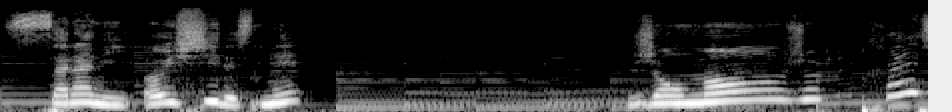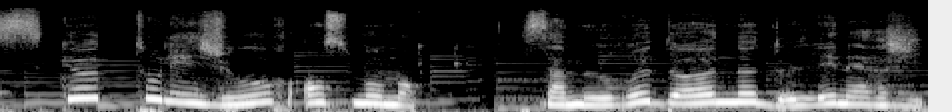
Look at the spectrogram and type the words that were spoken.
さらに美味しいですね。J'en mange presque tous les jours en ce moment. Ça me redonne de l'énergie.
